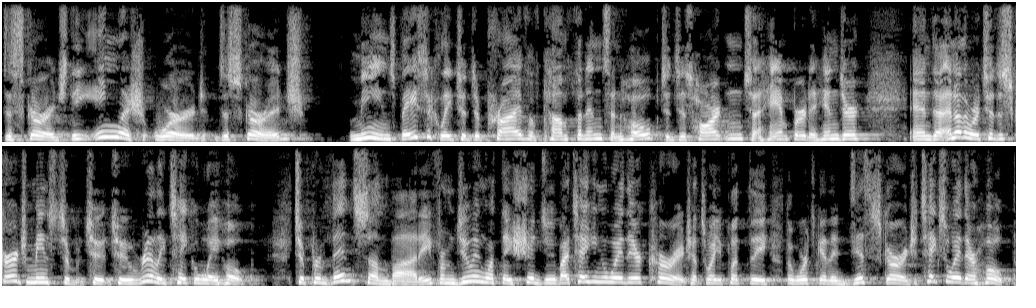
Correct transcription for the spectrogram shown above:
discourage? The English word discourage means basically to deprive of confidence and hope, to dishearten, to hamper, to hinder. And uh, in other words, to discourage means to, to, to really take away hope to prevent somebody from doing what they should do by taking away their courage. That's why you put the, the word together, discourage. It takes away their hope.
